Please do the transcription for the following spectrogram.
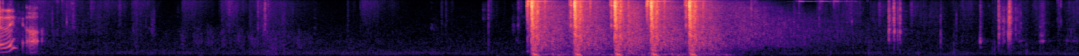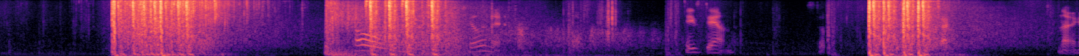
Really? Uh. Oh. Oh, killing it. He's down. Stop. Back. No,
